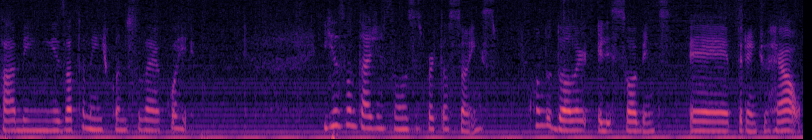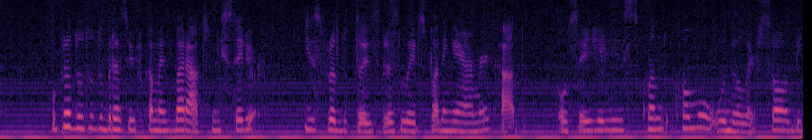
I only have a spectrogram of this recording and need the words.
sabem exatamente quando isso vai ocorrer. E as vantagens são as exportações. Quando o dólar ele sobe é, perante o real, o produto do Brasil fica mais barato no exterior e os produtores brasileiros podem ganhar mercado. Ou seja, eles quando como o dólar sobe,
